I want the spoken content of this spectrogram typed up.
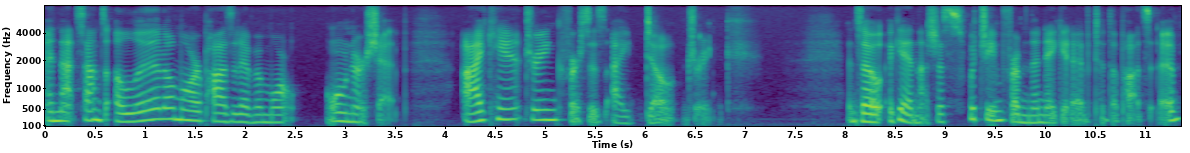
And that sounds a little more positive and more ownership. I can't drink versus I don't drink. And so, again, that's just switching from the negative to the positive.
